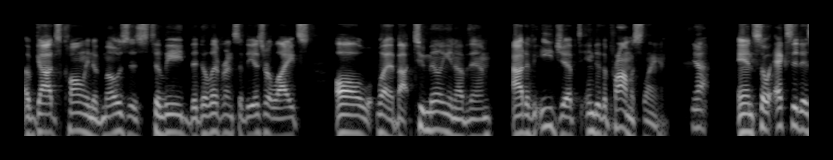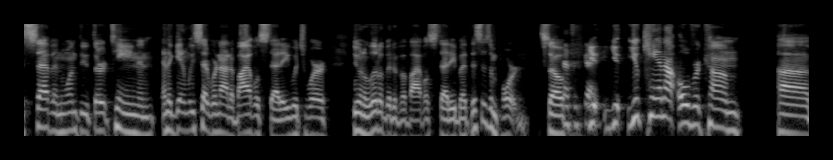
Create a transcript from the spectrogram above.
of God's calling of Moses to lead the deliverance of the Israelites, all what about two million of them out of Egypt into the promised land. Yeah. And so Exodus 7, 1 through 13. And, and again, we said we're not a Bible study, which we're doing a little bit of a Bible study, but this is important. So you, you you cannot overcome uh,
